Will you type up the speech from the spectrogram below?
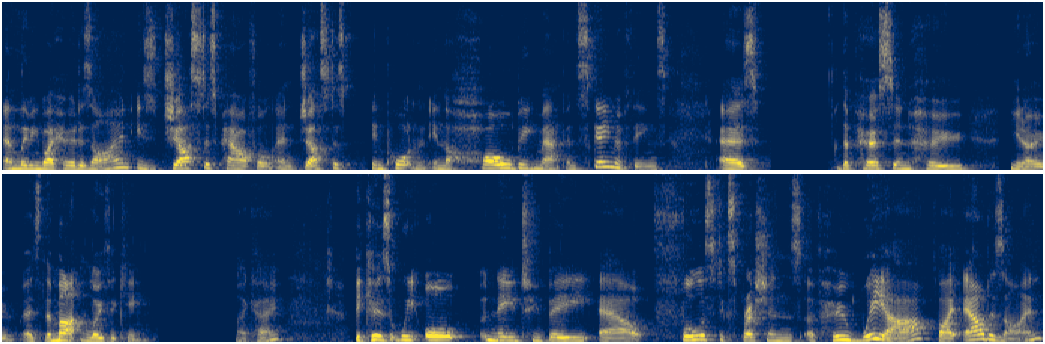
and living by her design is just as powerful and just as important in the whole big map and scheme of things as the person who, you know, as the Martin Luther King. Okay? Because we all need to be our fullest expressions of who we are by our design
